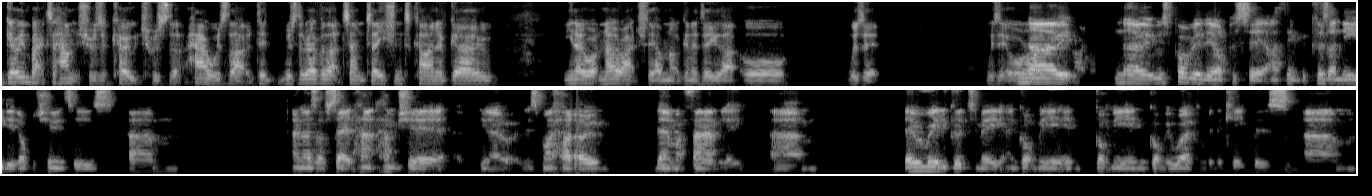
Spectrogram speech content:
going back to Hampshire as a coach, was that how was that? Did was there ever that temptation to kind of go, you know what? No, actually, I'm not going to do that, or was it was it all no, right? It, no, it was probably the opposite. I think because I needed opportunities, um, and as I've said, ha- Hampshire, you know, it's my home. They're my family. Um, they were really good to me and got me in, got me in, got me working with the keepers. Um,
